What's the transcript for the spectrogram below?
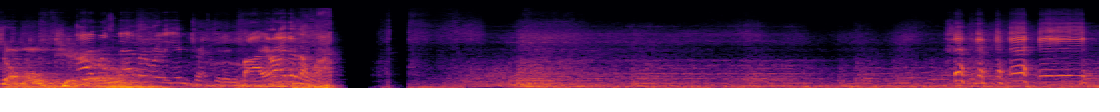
Double kill. I was never really interested in fire. I don't know why.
